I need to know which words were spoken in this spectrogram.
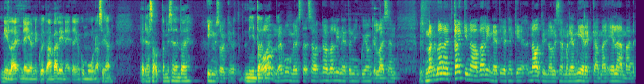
niillä, ne ei ole niin kuin jotain välineitä jonkun muun asian edesauttamiseen tai... Ihmisoikeudet. Niin, tai on vaikka- ne mun mielestä, se on, on välineitä niin kuin jonkinlaisen... Mä, mä näen, että kaikki nämä on välineitä jotenkin nautinnollisemman ja mielekkäämmän elämän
